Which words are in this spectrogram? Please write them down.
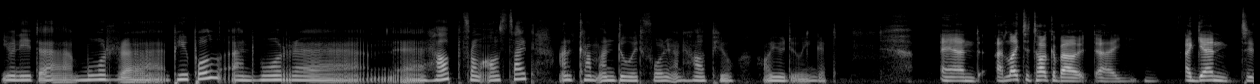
you need uh, more uh, people and more uh, uh, help from outside and come and do it for you and help you how you doing it. And I'd like to talk about, uh, again, to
